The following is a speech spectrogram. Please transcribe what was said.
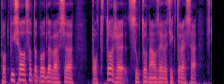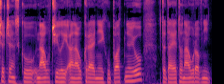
Podpísalo sa to podľa vás eh, pod to, že sú to naozaj veci, ktoré sa v Čečensku naučili a na Ukrajine ich uplatňujú, teda je to na úrovni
